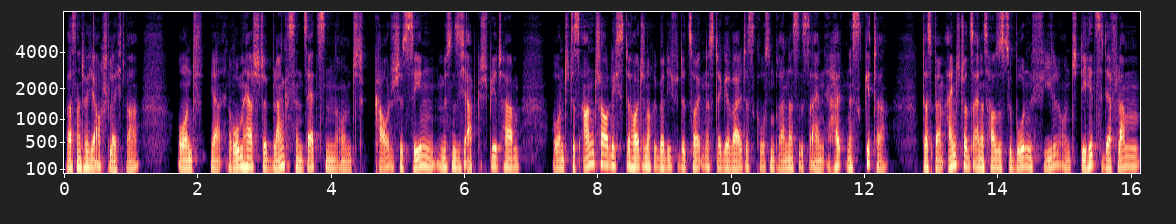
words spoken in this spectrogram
was natürlich auch schlecht war. Und ja, in Rom herrschte blankes Entsetzen und chaotische Szenen müssen sich abgespielt haben. Und das anschaulichste heute noch überlieferte Zeugnis der Gewalt des großen Brandes ist ein erhaltenes Gitter, das beim Einsturz eines Hauses zu Boden fiel und die Hitze der Flammen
